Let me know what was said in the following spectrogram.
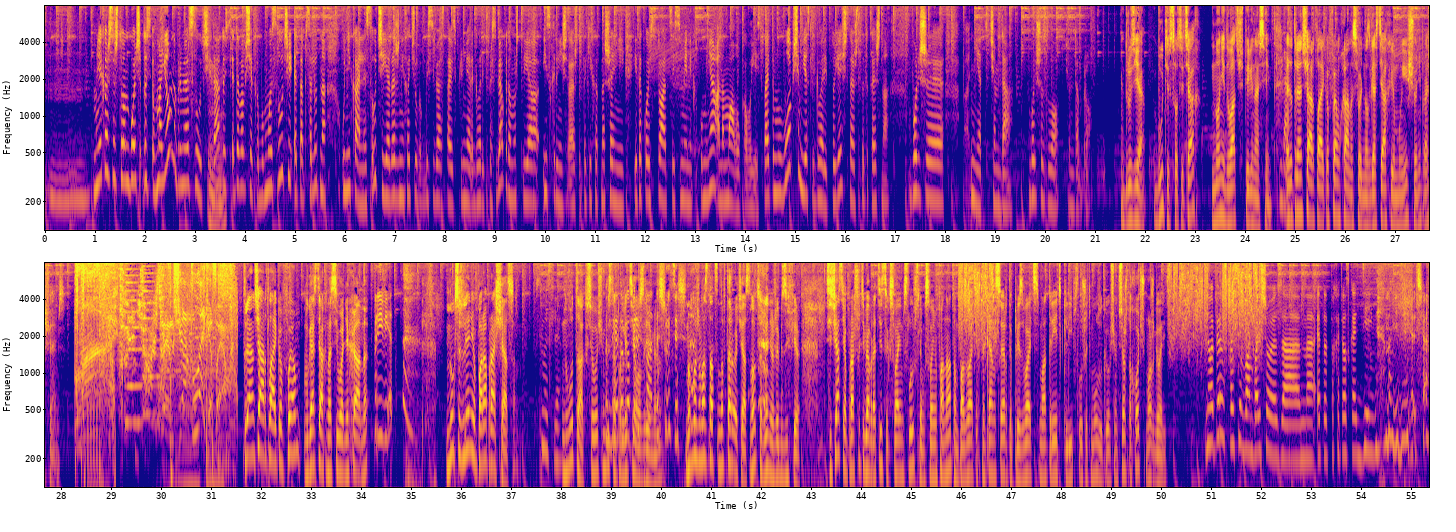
мне кажется, что он больше, то есть в моем, например, случае, да, Мгм. то есть это вообще как бы мой случай, это абсолютно уникальный случай. Я даже не хочу как бы себя ставить в пример и говорить про себя, потому что я искренне считаю, что таких отношений и такой ситуации семейной, как у меня, она мало у кого есть. Поэтому в общем, если говорить, то я считаю, что это, конечно, больше а, нет, чем да. Больше зло, чем добро. Друзья, будьте в соцсетях, но не 24 на 7. Да. Это Трендчарт Like FM. Хана сегодня у нас в гостях, и мы еще не прощаемся. Like FM. Трендчарт Like FM. В гостях у нас сегодня Хана. Привет! Ну, к сожалению, пора прощаться. В смысле? Ну вот так, все очень быстро я пролетело пришла, время. Ты шутишь? Мы можем остаться на второй час, но, к сожалению, уже без эфира. Сейчас я прошу тебя обратиться к своим слушателям, к своим фанатам, позвать их на концерты, призвать смотреть клип, слушать музыку. В общем, все, что хочешь, можешь говорить. Ну, во-первых, спасибо вам большое за этот, хотел сказать, день, но не день, а час.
